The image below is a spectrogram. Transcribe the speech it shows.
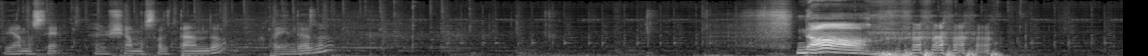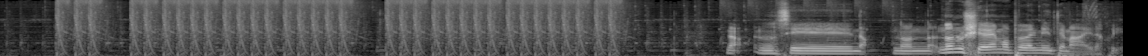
Vediamo se riusciamo saltando a prenderla. No! No, non si... No, non, non usciremo probabilmente mai da qui.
